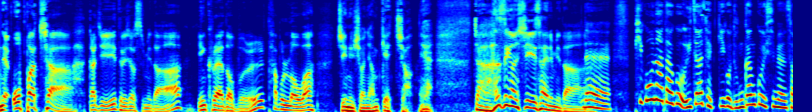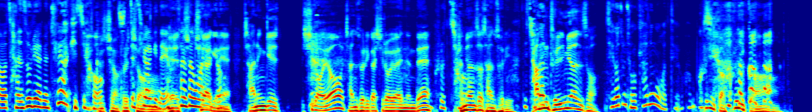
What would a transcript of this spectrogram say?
네, 오빠차까지 들으셨습니다. 인크레더블, 타블러와 지니션이 함께 했죠. 예. 자, 한승현 씨 사연입니다. 네. 피곤하다고 의자 제끼고 눈 감고 있으면서 잔소리하면 최악이죠. 그렇죠, 진짜 그렇죠. 최악이네요. 예, 상상만 해도. 최악이네. 자는 게 싫어요? 잔소리가 싫어요? 했는데, 그렇죠. 자면서 잔소리. 제가- 잠들면서. 제가 좀 저렇게 하는 것 같아요. 한 번씩. 그러니까, 그러니까.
